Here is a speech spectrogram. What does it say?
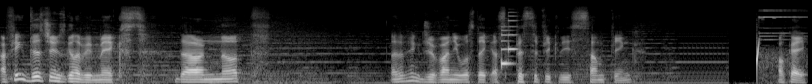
I think this gym is gonna be mixed. There are not. I don't think Giovanni was like a specifically something. Okay,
